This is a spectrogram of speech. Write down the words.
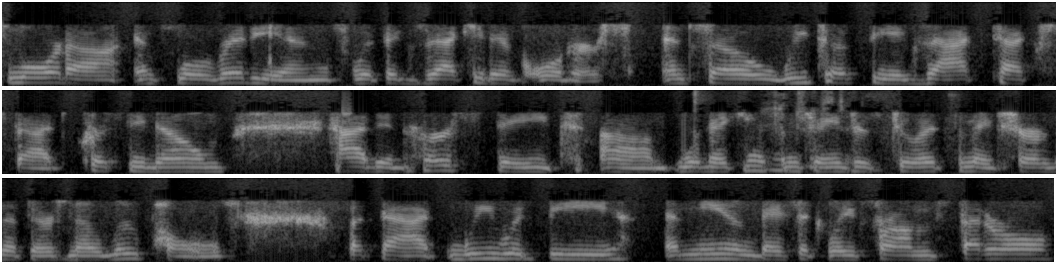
Florida and Floridians with executive orders. And so we took the exact text that Kristi Noem had in her state. Um, we're making some changes to it to make sure that there's no loopholes, but that we would be immune basically from federal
